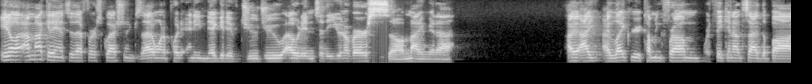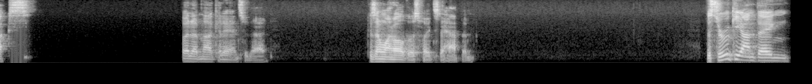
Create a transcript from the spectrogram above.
You know, I'm not going to answer that first question because I don't want to put any negative juju out into the universe. So I'm not even going to. I, I, I like where you're coming from. We're thinking outside the box, but I'm not going to answer that because I want all those fights to happen. The Tsarukyan thing,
